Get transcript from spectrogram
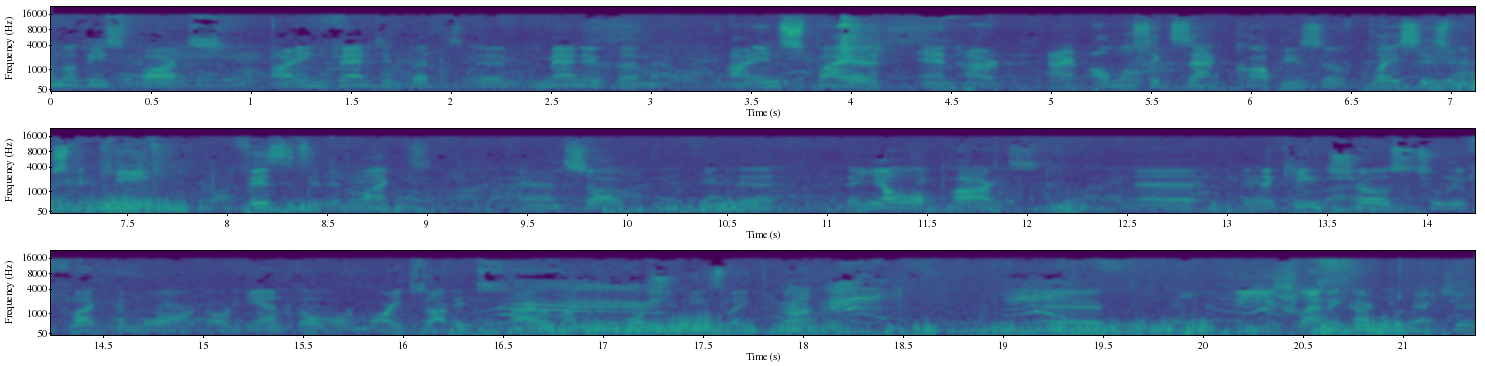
Some of these parts are invented, but uh, many of them are inspired and are, are almost exact copies of places which the king visited and liked. And so, in the, the yellow part, uh, the king chose to reflect the more oriental or more exotic style, like the Portuguese late Gothic, uh, the Islamic architecture.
